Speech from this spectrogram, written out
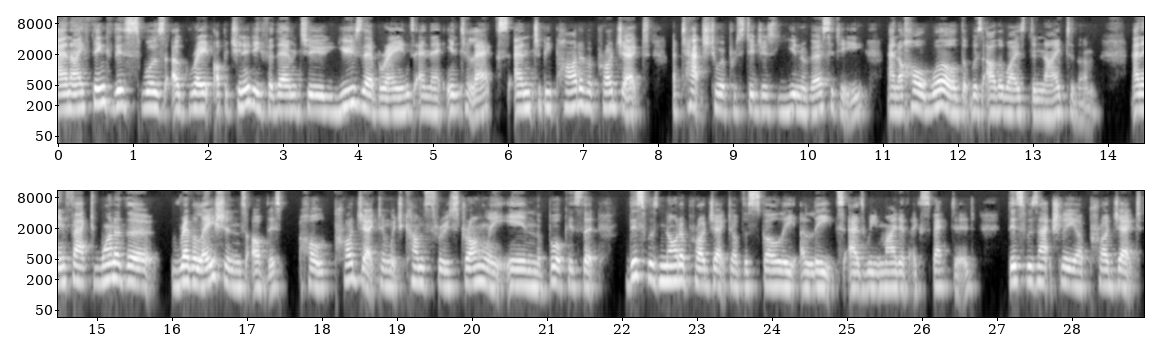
And I think this was a great opportunity for them to use their brains and their intellects and to be part of a project attached to a prestigious university and a whole world that was otherwise denied to them. And in fact, one of the revelations of this whole project, and which comes through strongly in the book, is that this was not a project of the scholarly elites as we might have expected. This was actually a project.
